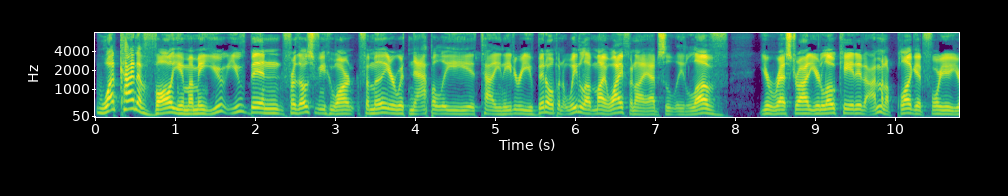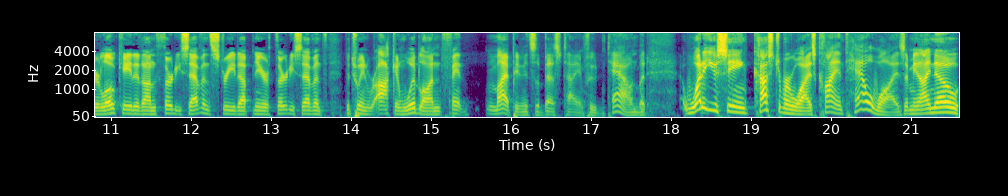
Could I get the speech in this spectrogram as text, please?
what kind of volume? I mean, you you've been for those of you who aren't familiar with Napoli Italian Eatery, you've been open. We love my wife and I absolutely love your restaurant. You're located. I'm going to plug it for you. You're located on 37th Street, up near 37th between Rock and Woodlawn in my opinion, it's the best Italian food in town. But what are you seeing customer wise, clientele wise? I mean, I know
